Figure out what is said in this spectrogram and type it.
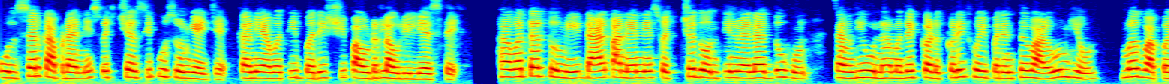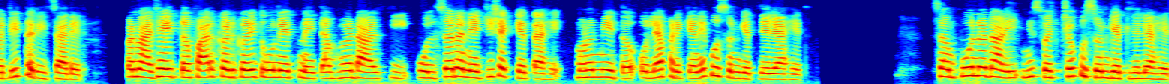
ओलसर कापडाने स्वच्छ अशी पुसून घ्यायची आहे. कारण यावरती बरीचशी पावडर लावलेली असते. हवं तर तुम्ही डाळ पाण्याने स्वच्छ दोन तीन वेळेला धुवून चांगली उन्हामध्ये कडकडीत होईपर्यंत वाळवून घेऊन मग वापरली तरी चालेल. पण माझ्या इथं फार कडकडीत ऊन येत नाही त्यामुळे डाळ ती ओलसर येण्याची शक्यता आहे. म्हणून मी इथं ओल्या फडक्याने पुसून घेतलेल्या आहेत. संपूर्ण डाळी मी स्वच्छ पुसून घेतलेल्या आहेत.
